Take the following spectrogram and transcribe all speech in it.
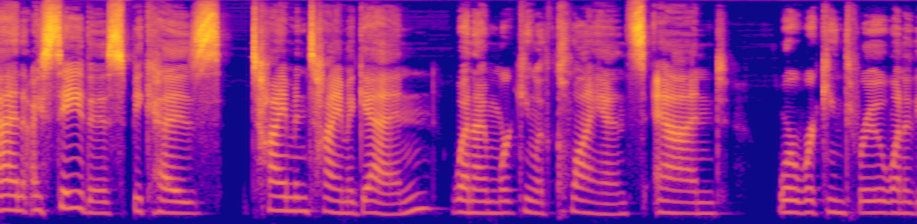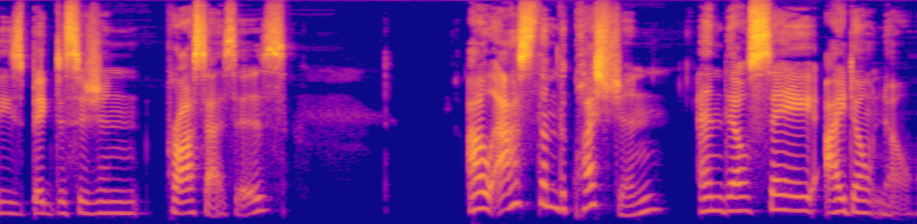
And I say this because time and time again, when I'm working with clients and we're working through one of these big decision processes, I'll ask them the question and they'll say, I don't know.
